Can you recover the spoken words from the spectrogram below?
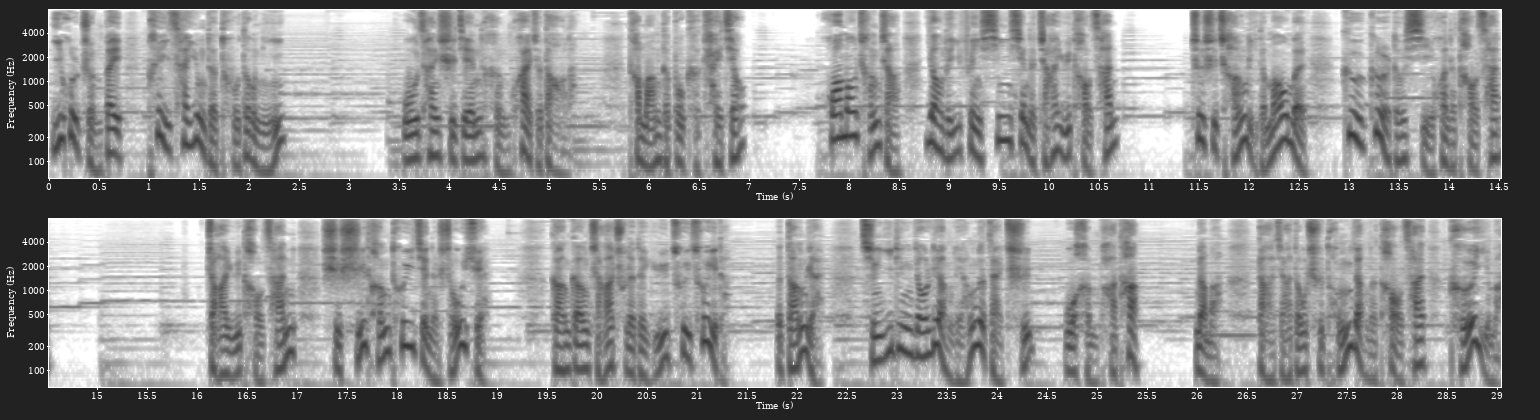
一会儿准备配菜用的土豆泥。午餐时间很快就到了，他忙得不可开交。花猫厂长要了一份新鲜的炸鱼套餐，这是厂里的猫们个个都喜欢的套餐。炸鱼套餐是食堂推荐的首选，刚刚炸出来的鱼脆脆的，当然，请一定要晾凉了再吃，我很怕烫。那么大家都吃同样的套餐可以吗？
